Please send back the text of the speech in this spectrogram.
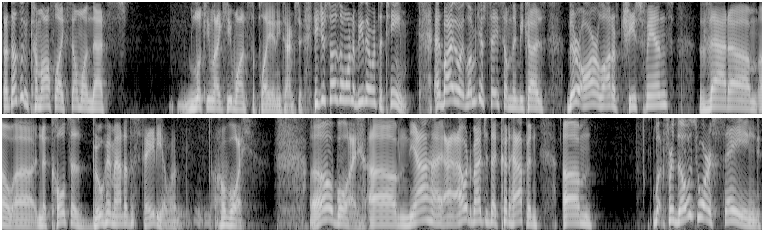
that doesn't come off like someone that's looking like he wants to play anytime soon. He just doesn't want to be there with the team. And by the way, let me just say something because there are a lot of Chiefs fans that um oh uh Nicole says boo him out of the stadium. Oh boy. Oh boy. Um yeah, I, I would imagine that could happen. Um but for those who are saying,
